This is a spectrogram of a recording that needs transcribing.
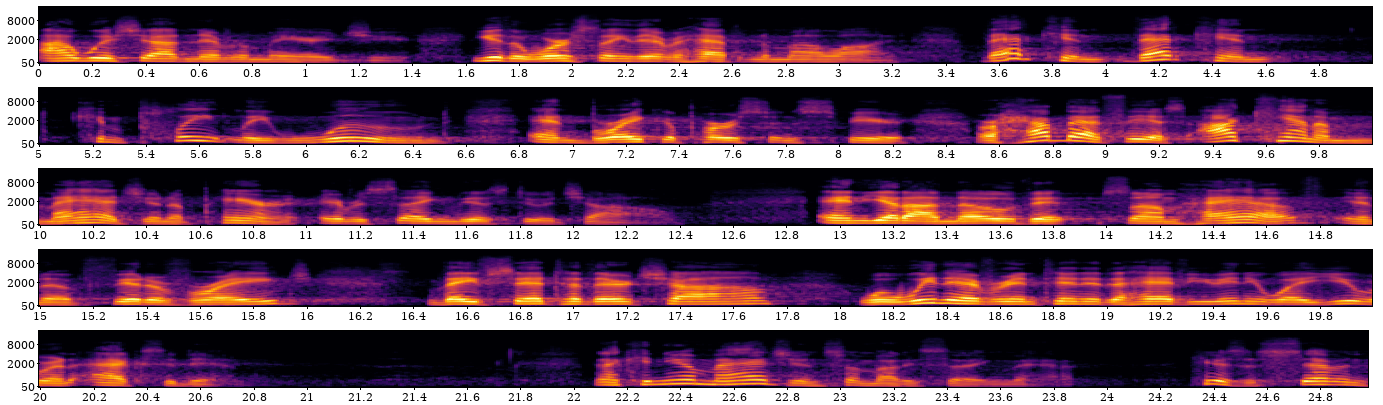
I wish I'd never married you. You're the worst thing that ever happened in my life. That can, that can completely wound and break a person's spirit. Or how about this? I can't imagine a parent ever saying this to a child. And yet I know that some have in a fit of rage. They've said to their child, Well, we never intended to have you anyway. You were an accident. Now, can you imagine somebody saying that? Here's a seven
